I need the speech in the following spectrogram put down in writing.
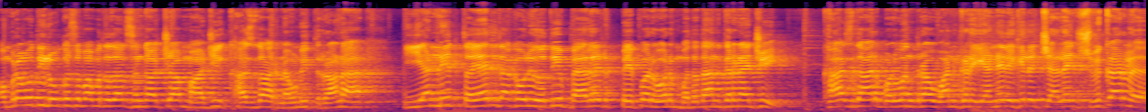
अमरावती लोकसभा मतदारसंघाच्या माजी खासदार नवनीत राणा यांनी तयारी दाखवली होती बॅलेट पेपरवर मतदान करण्याची. खासदार बळवंतराव वानखडे यांनी देखील चॅलेंज स्वीकारलं.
